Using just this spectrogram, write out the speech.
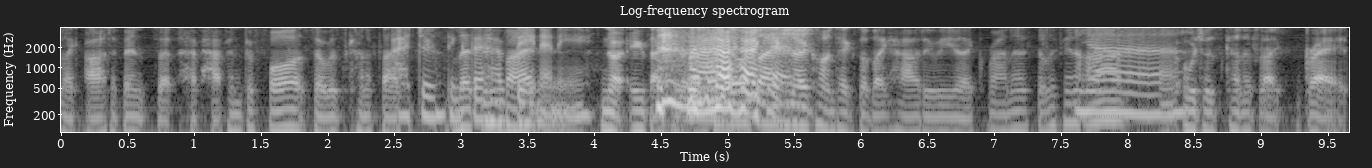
like art events that have happened before. So it was kind of like I don't think there have been any. No, exactly. Right, There was like okay. no context of like how do we like run a Filipino Yeah. art, which was kind of like great.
